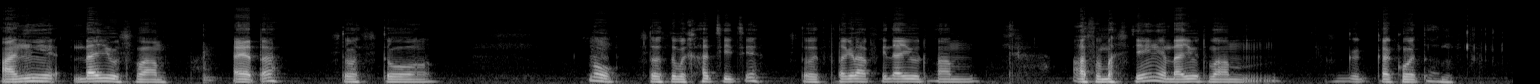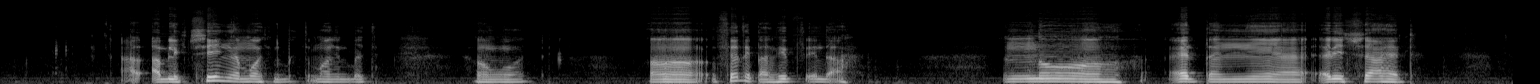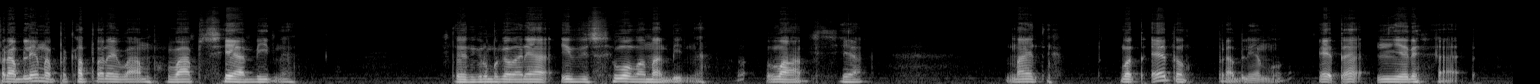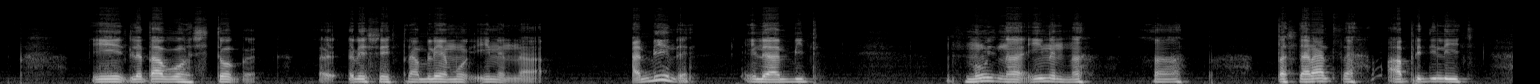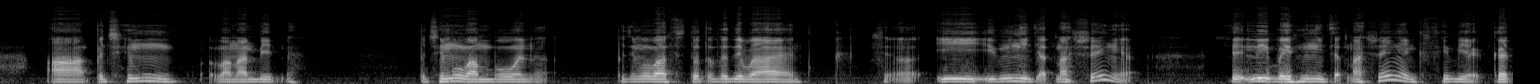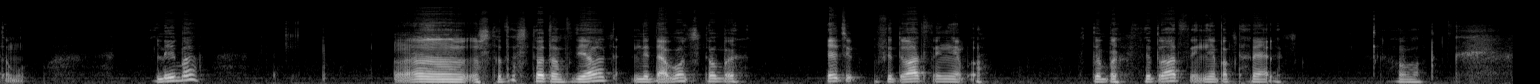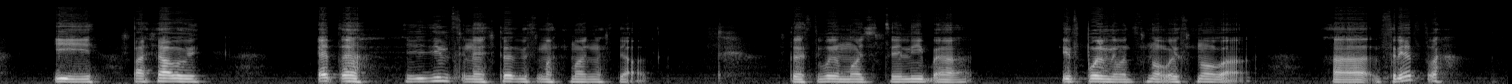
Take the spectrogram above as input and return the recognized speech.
они дают вам это, то, что, ну, то, что вы хотите, то есть фотографии дают вам освобождение, дают вам какое-то облегчение, может быть, может быть, вот. А, с этой позиции, да. Но это не решает проблемы, по которой вам вообще обидно. То есть, грубо говоря, из-за чего вам обидно вообще. Понимаете? Вот эту проблему это не решает. И для того, чтобы э, решить проблему именно обиды или обид, нужно именно а, постараться определить, а почему вам обидно, почему вам больно, почему вас что-то задевает, и изменить отношения, либо изменить отношение к себе, к этому, либо э, что-то что-то сделать для того, чтобы этих ситуаций не было, чтобы ситуации не повторялись. Вот. И, пожалуй, это единственное, что здесь можно сделать. То есть вы можете либо использовать снова и снова э, средства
